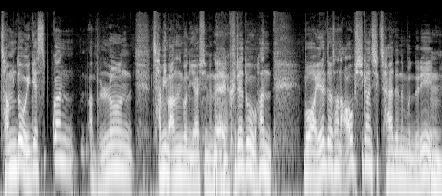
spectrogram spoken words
잠도 이게 습관 아 물론 잠이 많은 건 이해할 수 있는데 네. 그래도 한 뭐 예를 들어서 한 9시간씩 자야 되는 분들이 음.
